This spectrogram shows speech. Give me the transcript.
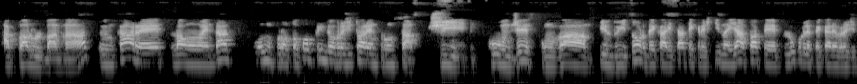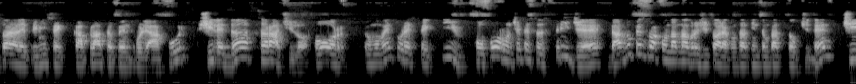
actualul Banat, în care, la un moment dat, un protopop prinde o vrăjitoare într-un sat și cu un gest cumva pilduitor de caritate creștină ia toate lucrurile pe care vrăjitoarea le primise ca plată pentru leacuri și le dă săracilor. Or, în momentul respectiv, poporul începe să strige, dar nu pentru a condamna vrăjitoarea, cum s-a întâmplat în Occident, ci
